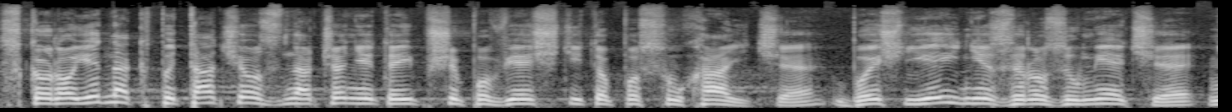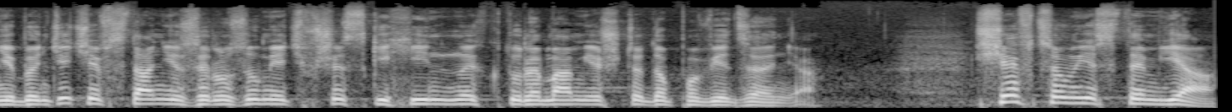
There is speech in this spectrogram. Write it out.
Skoro jednak pytacie o znaczenie tej przypowieści, to posłuchajcie, bo jeśli jej nie zrozumiecie, nie będziecie w stanie zrozumieć wszystkich innych, które mam jeszcze do powiedzenia. Siewcą jestem ja,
